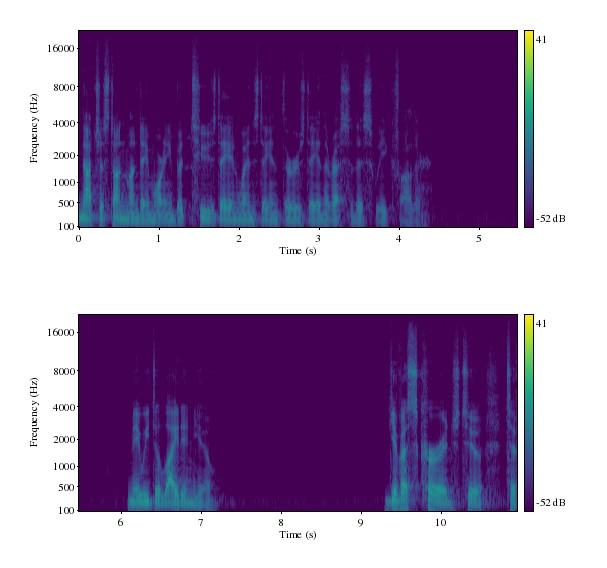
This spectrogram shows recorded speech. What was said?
not just on Monday morning, but Tuesday and Wednesday and Thursday and the rest of this week, Father. May we delight in you. Give us courage to, to,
